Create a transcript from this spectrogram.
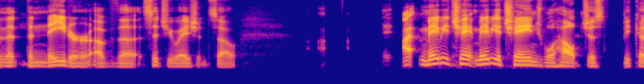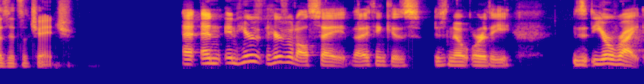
the, the of the situation. So I, maybe change maybe a change will help just because it's a change. And, and and here's here's what I'll say that I think is is noteworthy. You're right.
